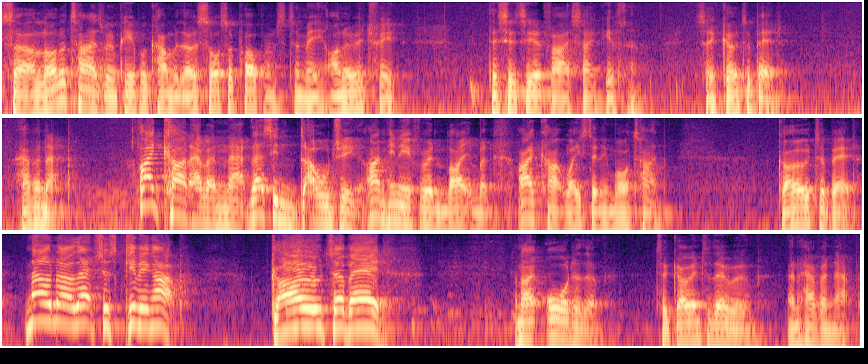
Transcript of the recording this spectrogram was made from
So a lot of times when people come with those sorts of problems to me on a retreat, this is the advice I give them. Say, go to bed, have a nap. I can't have a nap, that's indulging. I'm here for enlightenment. I can't waste any more time. Go to bed. No, no, that's just giving up. Go to bed. And I order them to go into their room and have a nap.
